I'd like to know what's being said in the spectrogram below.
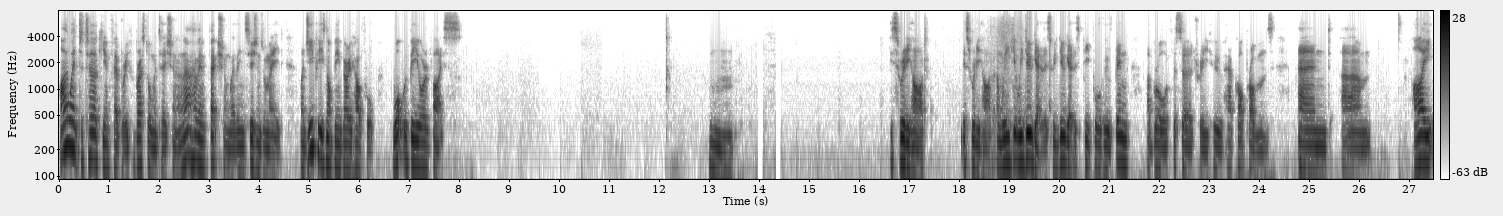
I went to Turkey in February for breast augmentation and I now have an infection where the incisions were made. My GP is not being very helpful. What would be your advice? Hmm. It's really hard. It's really hard, and we we do get this. We do get this people who've been abroad for surgery who have got problems, and um, I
